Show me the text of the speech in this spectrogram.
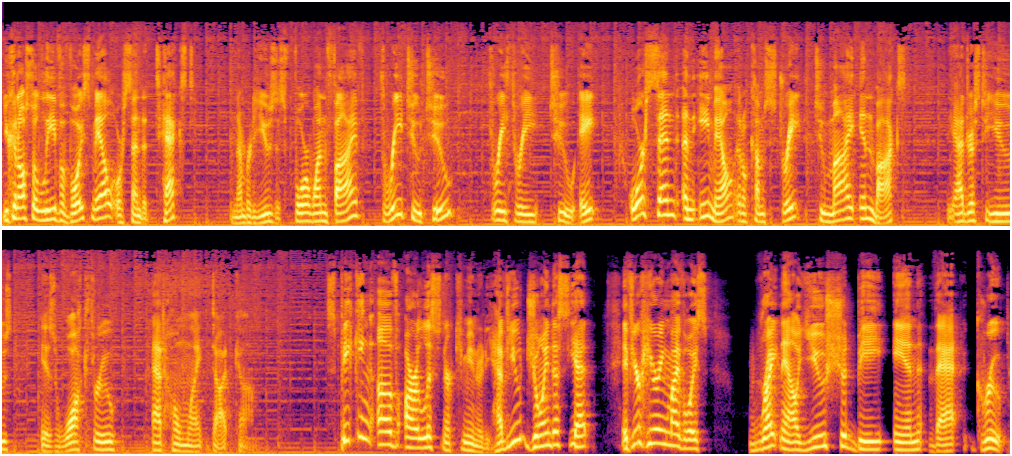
You can also leave a voicemail or send a text. The number to use is 415 322 3328, or send an email. It'll come straight to my inbox. The address to use is walkthrough at homelight.com. Speaking of our listener community, have you joined us yet? If you're hearing my voice right now, you should be in that group.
